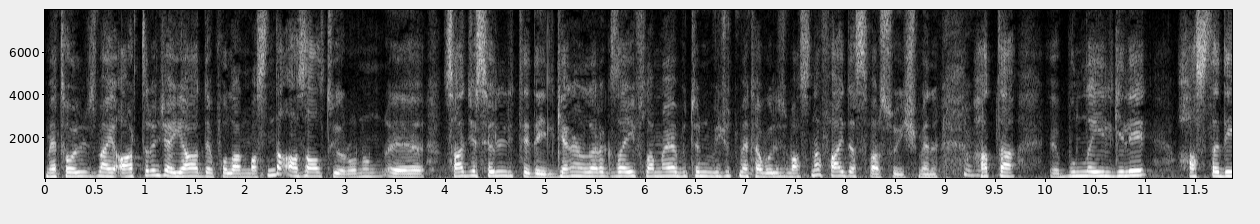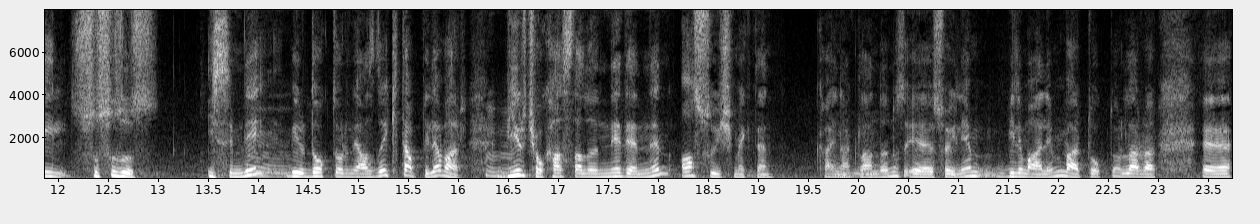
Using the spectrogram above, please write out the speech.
Metabolizmayı arttırınca yağ depolanmasını da azaltıyor. Onun e, sadece selülite değil, genel olarak zayıflamaya, bütün vücut metabolizmasına faydası var su içmenin. Hatta e, bununla ilgili hasta değil, susuzuz isimli bir doktorun yazdığı kitap bile var. Birçok hastalığın nedeninin az su içmekten kaynaklandığını e, söyleyen bilim alemi var, doktorlar var. E,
